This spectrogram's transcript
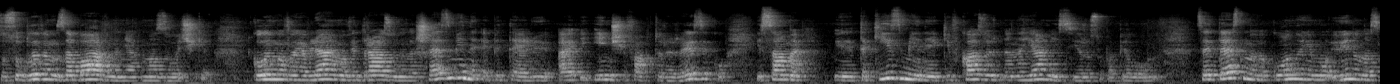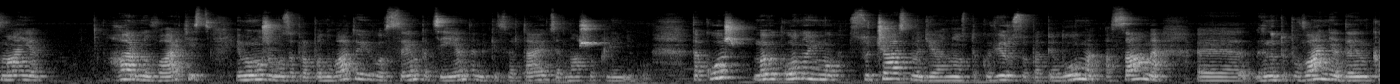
з особливим забарвленням мазочків, коли ми виявляємо відразу не лише зміни епітелію, а й інші фактори ризику, і саме е, такі зміни, які вказують на наявність вірусу папіломи. Цей тест ми виконуємо, і він у нас має гарну вартість, і ми можемо запропонувати його всім пацієнтам, які звертаються в нашу клініку. Також ми виконуємо сучасну діагностику вірусу папіломи, а саме е, генотипування ДНК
